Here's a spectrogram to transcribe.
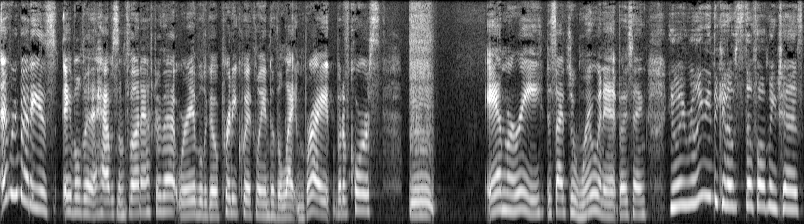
Everybody is able to have some fun after that. We're able to go pretty quickly into the light and bright but of course Annemarie decides to ruin it by saying, you know, I really need to get up stuff off my chest.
